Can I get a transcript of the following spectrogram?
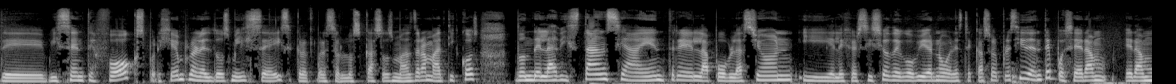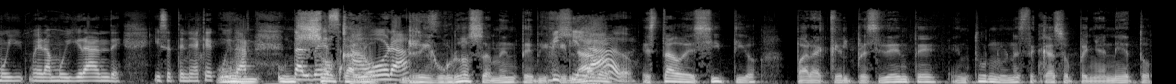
de Vicente Fox, por ejemplo, en el 2006, creo que pueden ser los casos más dramáticos, donde la distancia entre la población y el ejercicio de gobierno, en este caso el presidente, pues era, era, muy, era muy grande y se tenía que cuidar. Tal vez ahora. rigurosamente vigilado, estado de sitio para que el presidente en turno, en este caso Peña Nieto,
